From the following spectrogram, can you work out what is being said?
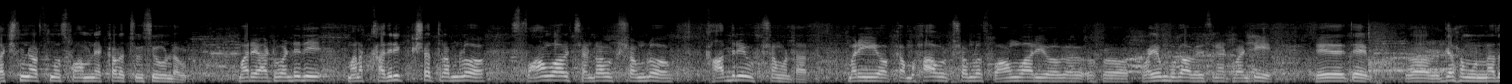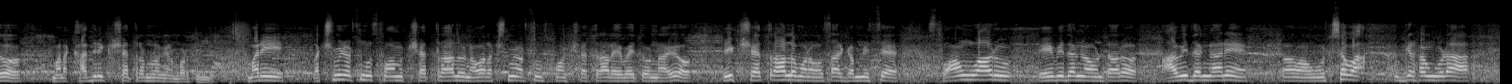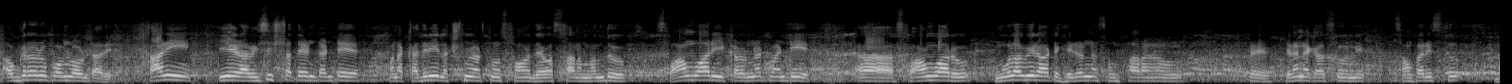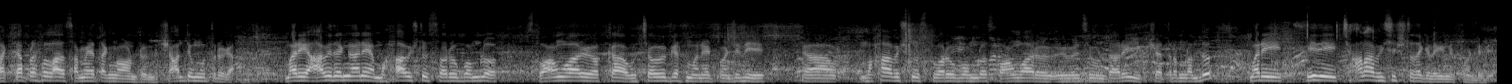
లక్ష్మీనరసింహస్వామిని ఎక్కడ చూసి ఉండవు. మరి అటువంటిది మన కదిరి క్షేత్రంలో స్వామివారి చంద్రవృక్షంలో కాద్రి వృక్షం అంటారు. మరి ఈ యొక్క మహావృక్షంలో స్వామివారి యొక్క స్వయంభుగా వెలిసినటువంటి ఏదైతే విగ్రహం ఉన్నదో మన కదిరి క్షేత్రంలో కనబడుతుంది. మరి లక్ష్మీ నరసింహస్వామి క్షేత్రాలు నవలక్ష్మీ నరసింహస్వామి క్షేత్రాలు ఏవైతే ఉన్నాయో ఈ క్షేత్రాల్లో మనం ఒకసారి గమనిస్తే స్వామివారు ఏ విధంగా ఉంటారో ఆ విధంగానే ఉత్సవ విగ్రహం కూడా ఉగ్ర రూపంలో ఉంటుంది. కానీ ఈ విశిష్టత ఏంటంటే మన కదిరి లక్ష్మీ నరసింహస్వామి దేవస్థానం నందు స్వామివారి ఇక్కడ ఉన్నటువంటి స్వామివారు మూలవిరాట హిరణ్య సంహారం హిరణ్యకశుని సంహరిస్తూ భక్త ప్రహ్లాద సమేతంగా ఉంటుంది శాంతిమూర్తులుగా మరి ఆ విధంగానే మహావిష్ణు స్వరూపంలో స్వామివారి యొక్క ఉత్సవ విగ్రహం అనేటువంటిది మహావిష్ణు స్వరూపంలో స్వామివారు వెలిసి ఉంటారు ఈ క్షేత్రం నందు. మరి ఇది చాలా విశిష్టత కలిగినటువంటిది.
